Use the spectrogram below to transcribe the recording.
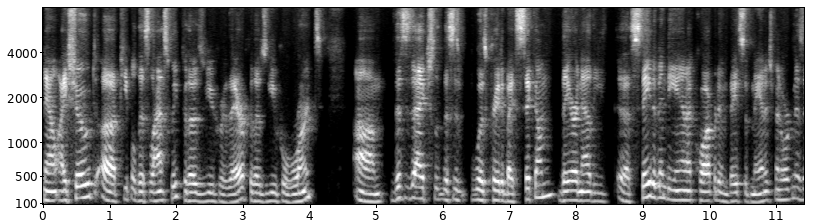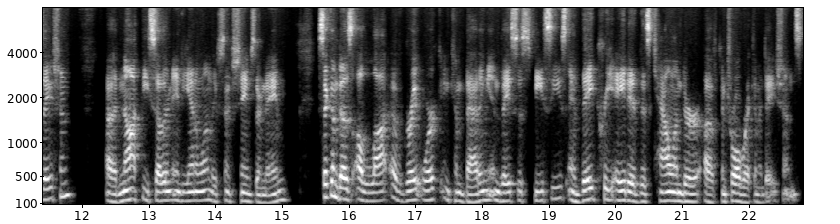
Now, I showed uh, people this last week, for those of you who were there, for those of you who weren't. Um, this is actually, this is, was created by SICIM. They are now the uh, State of Indiana Cooperative Invasive Management Organization, uh, not the Southern Indiana one. They've since changed their name. SICIM does a lot of great work in combating invasive species, and they created this calendar of control recommendations.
